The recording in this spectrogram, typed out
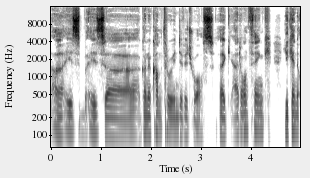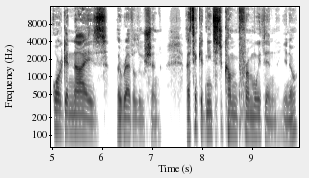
uh, is is uh, going to come through individuals. Like I don't think you can organize a revolution. I think it needs to come from within. You know,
